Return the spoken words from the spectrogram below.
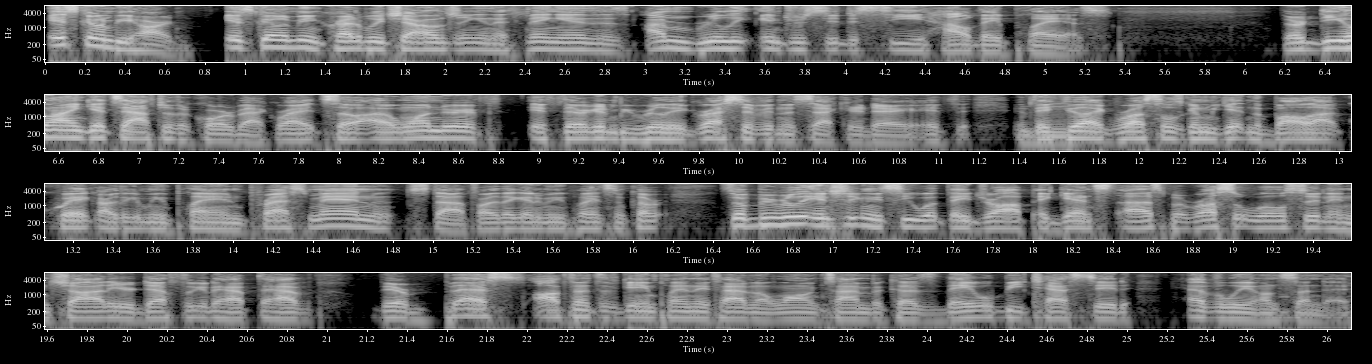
It's going to be hard. It's going to be incredibly challenging. And the thing is, is I'm really interested to see how they play us. Their D line gets after the quarterback, right? So I wonder if if they're going to be really aggressive in the secondary. If if they mm-hmm. feel like Russell's going to be getting the ball out quick, are they going to be playing press man stuff? Are they going to be playing some cover? So it'd be really interesting to see what they drop against us. But Russell Wilson and Schotty are definitely going to have to have their best offensive game plan they've had in a long time because they will be tested heavily on Sunday.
